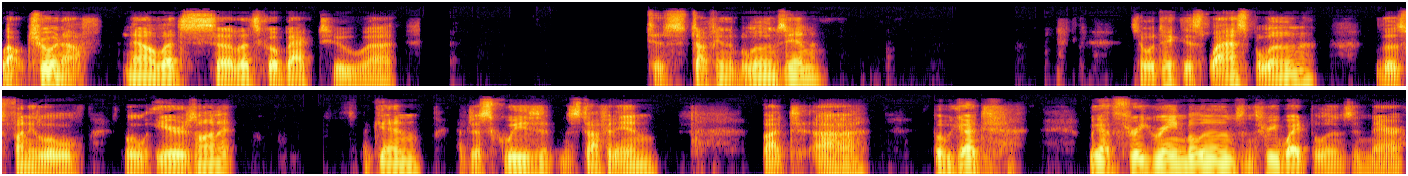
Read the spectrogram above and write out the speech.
Well, true enough. Now let's uh, let's go back to uh, to stuffing the balloons in. So we'll take this last balloon, those funny little little ears on it. Again, have to squeeze it and stuff it in. But uh, but we got we got three green balloons and three white balloons in there.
